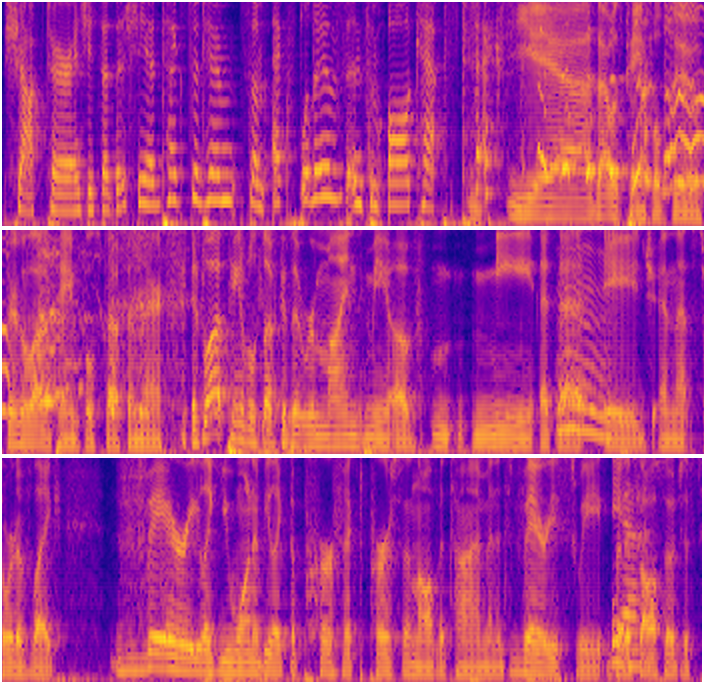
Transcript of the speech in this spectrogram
shocked her, and she said that she had texted him some expletives and some all caps text. Yeah, that was painful too. There's a lot of painful stuff in there. It's a lot of painful stuff because it reminds me of m- me at that Mm. age and that sort of like very like you want to be like the perfect person all the time and it's very sweet but it's also just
